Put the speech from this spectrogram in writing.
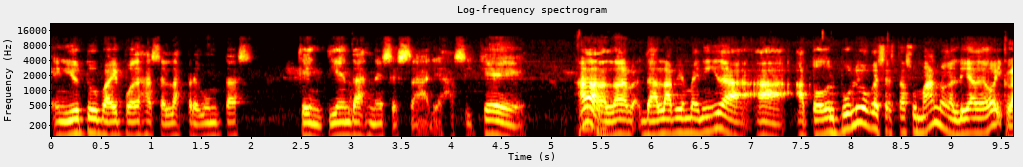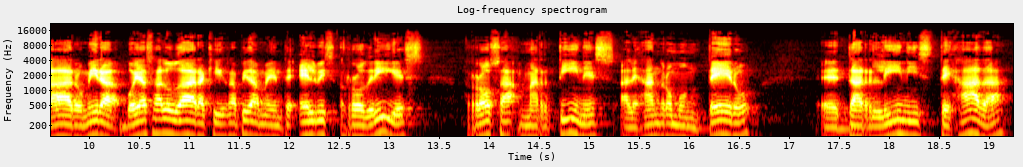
en YouTube ahí puedes hacer las preguntas que entiendas necesarias. Así que, nada, dar, la, dar la bienvenida a, a todo el público que se está sumando en el día de hoy. Claro, mira, voy a saludar aquí rápidamente Elvis Rodríguez, Rosa Martínez, Alejandro Montero, eh, Darlinis Tejada,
